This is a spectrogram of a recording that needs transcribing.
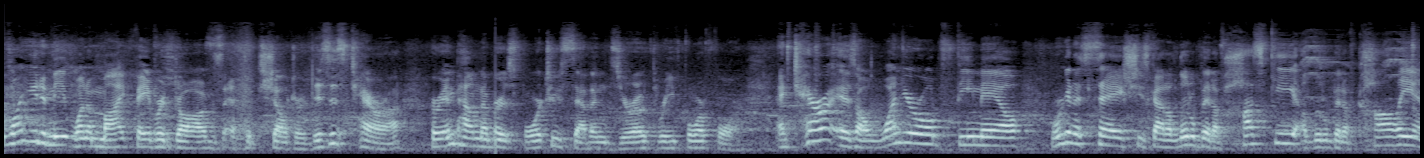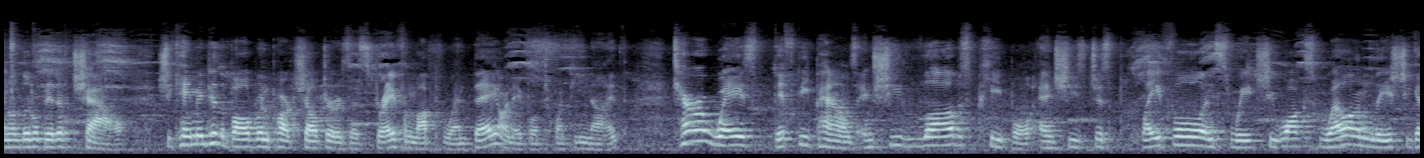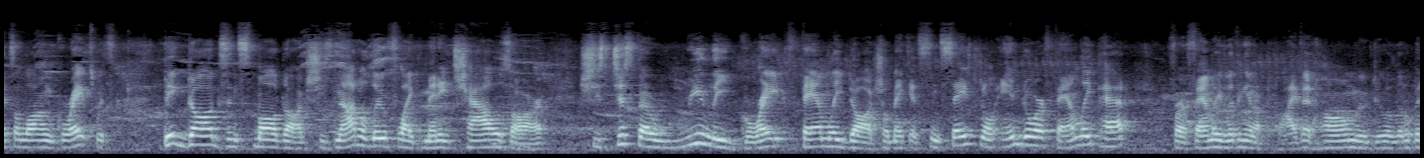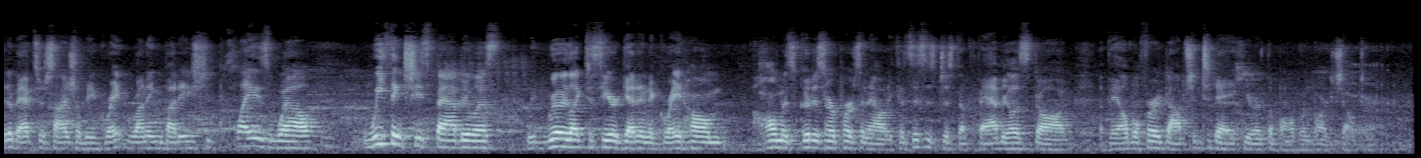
I want you to meet one of my favorite dogs at the shelter. This is Tara. Her impound number is 427-0344. And Tara is a one-year-old female. We're going to say she's got a little bit of husky, a little bit of collie, and a little bit of chow. She came into the Baldwin Park shelter as a stray from La Puente on April 29th. Tara weighs 50 pounds and she loves people and she's just playful and sweet. She walks well on leash. She gets along great with big dogs and small dogs. She's not aloof like many chows are. She's just a really great family dog. She'll make a sensational indoor family pet for a family living in a private home who do a little bit of exercise. She'll be a great running buddy. She plays well. We think she's fabulous. We'd really like to see her get in a great home, a home as good as her personality, because this is just a fabulous dog available for adoption today here at the Baldwin Park Shelter.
